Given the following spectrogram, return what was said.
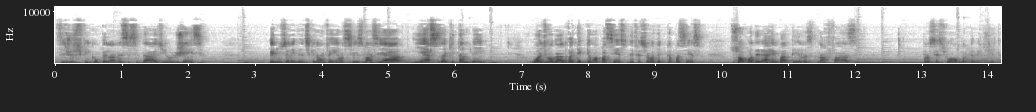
se justificam pela necessidade e urgência, pelos elementos que não venham a se esvaziar. E essas aqui também o advogado vai ter que ter uma paciência, o defensor vai ter que ter uma paciência. Só poderá rebatê-las na fase processual propriamente dita.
